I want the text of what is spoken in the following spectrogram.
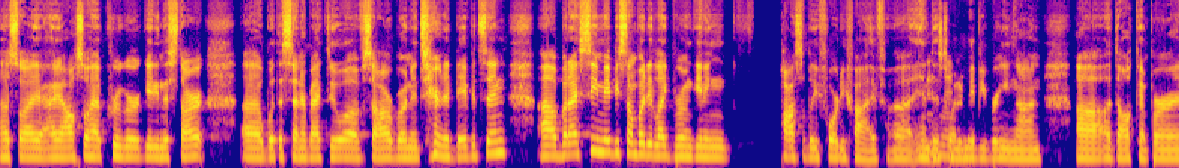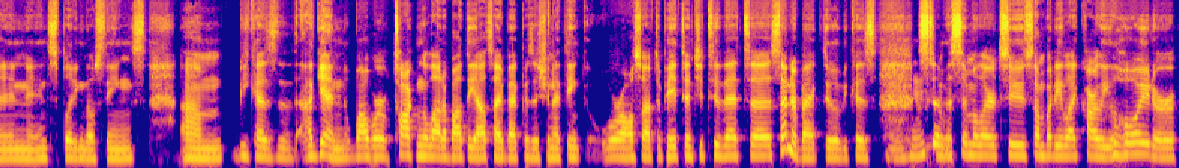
Uh, so I, I, also have Krueger getting the start uh, with the center back duo of Sauerbrunn and Tierna Davidson. Uh, but I see maybe somebody like Bruin getting possibly 45 uh, in this mm-hmm. one and maybe bringing on uh, a Dahlkemper and, and splitting those things um, because again while we're talking a lot about the outside back position i think we're also have to pay attention to that uh, center back too because mm-hmm. sim- similar to somebody like Carli lloyd or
